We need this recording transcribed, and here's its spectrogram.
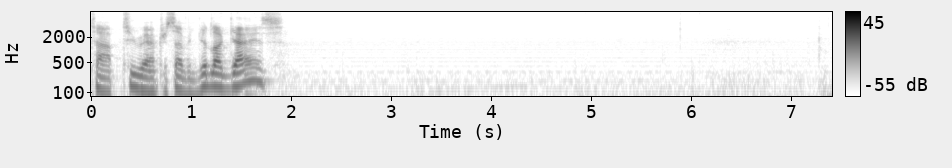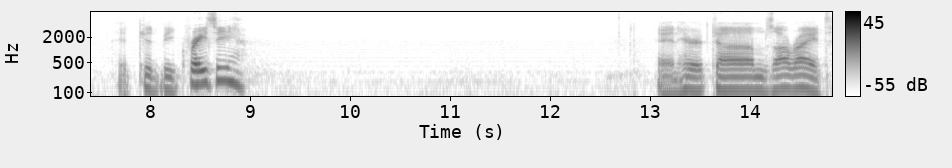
top two after seven. Good luck, guys. It could be crazy. And here it comes. All right.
